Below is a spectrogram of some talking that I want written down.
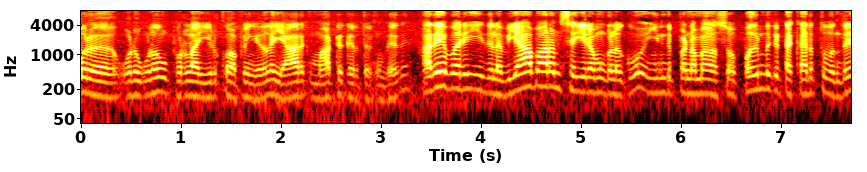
ஒரு ஒரு உணவுப் பொருளாக இருக்கும் அப்படிங்கிறதுல யாருக்கும் மாற்று கருத்து இருக்க முடியாது. அதே மாதிரி இதில் வியாபாரம் செய்கிறவங்களுக்கும் இந்த இப்போ நம்ம ஸோ பகிர்ந்துக்கிட்ட கருத்து வந்து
